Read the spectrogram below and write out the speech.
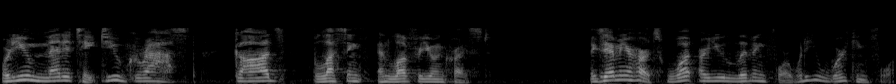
Or do you meditate? Do you grasp God's blessing and love for you in Christ? Examine your hearts. What are you living for? What are you working for?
